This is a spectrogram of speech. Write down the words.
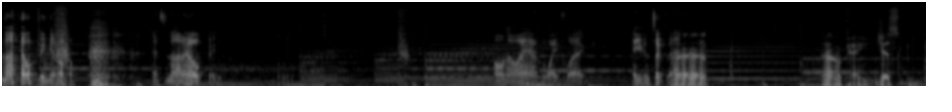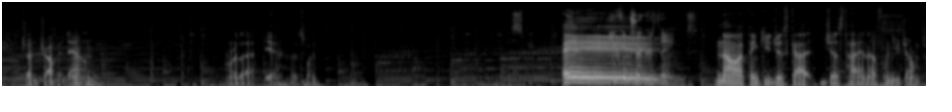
Not helping at all. It's not helping. Oh no, I have the white flag. I even took that. Uh. Okay, just try to drop it down. Or that. Yeah, that's fine. Hey! You can trigger things. No, I think you just got just high enough when you jumped.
